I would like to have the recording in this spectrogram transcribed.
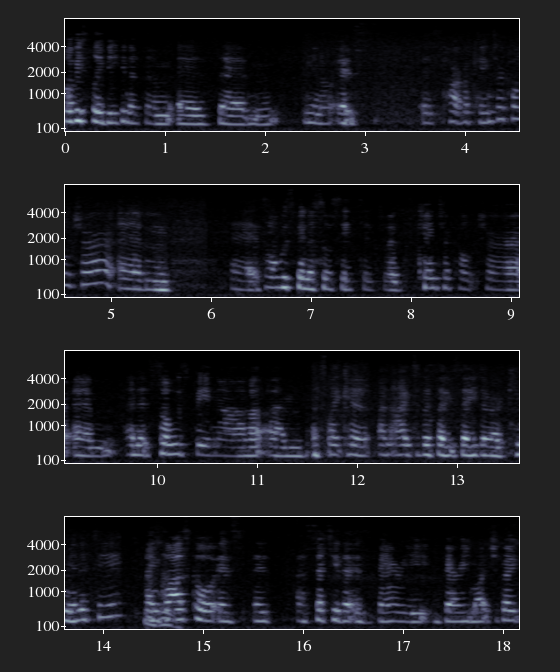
obviously, veganism is, um, you know, it's it's part of a counterculture. Um, uh, it's always been associated with counterculture, um, and it's always been a, um, it's like a, an activist outsider community. And Glasgow is is a city that is very, very much about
